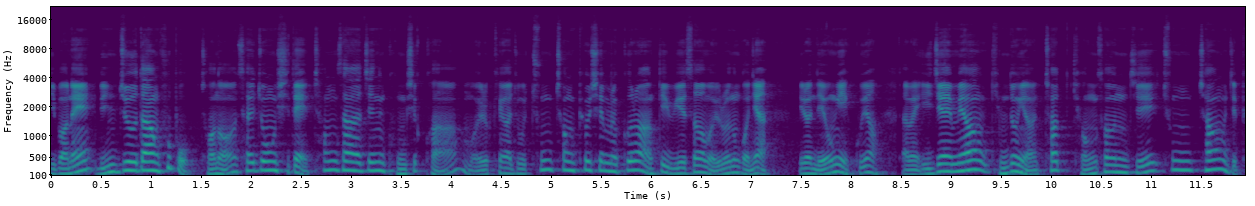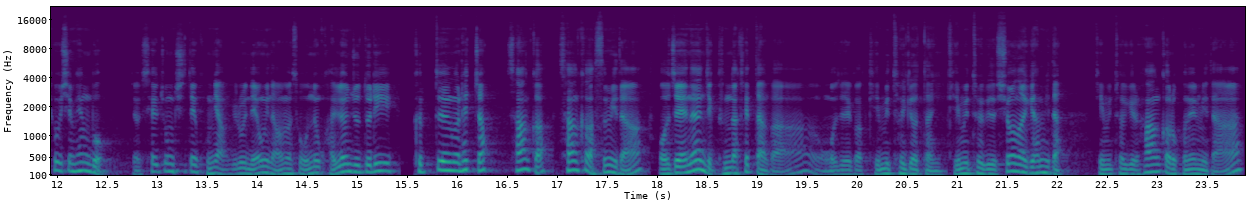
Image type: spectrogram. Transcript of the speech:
이번에 민주당 후보 전원 세종시대 청사진 공식화 뭐 이렇게 해가지고 충청 표심을 끌어안기 위해서 뭐 이러는 거냐 이런 내용이 있고요. 그다음에 이재명, 김동연 첫 경선지 충청 이제 표심 행보 세종시대 공약 이런 내용이 나오면서 오늘 관련주들이 급등을 했죠. 상한가 상한가 같습니다. 어제는 이제 급락했다가 어제가 개미털기였다니 개미털기도 시원하게 합니다. 개미털기를 하한가로 보냅니다.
